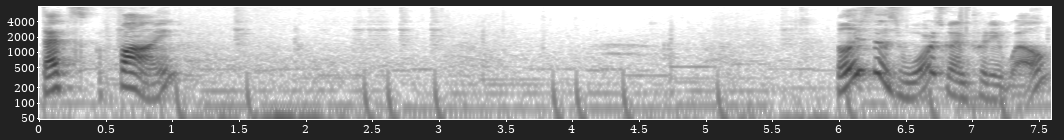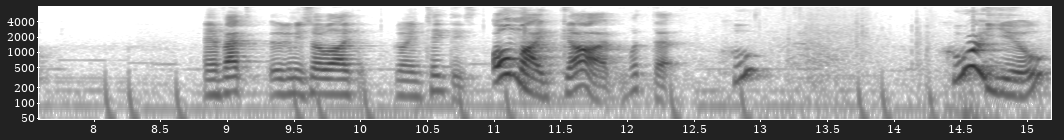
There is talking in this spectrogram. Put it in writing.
That's fine. But at least this war is going pretty well. And in fact, they're going to be so like going to take these. Oh my god! What the? Who? Who are you?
